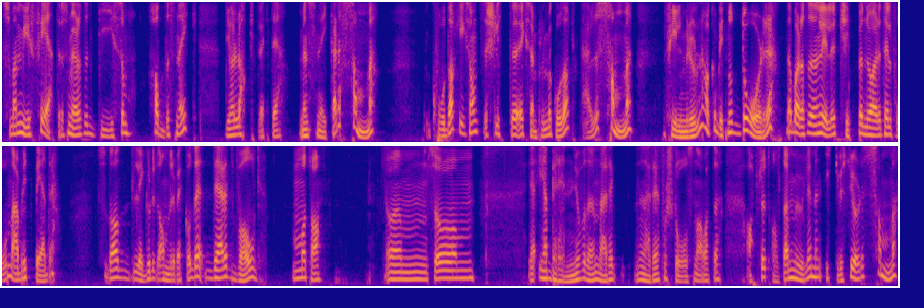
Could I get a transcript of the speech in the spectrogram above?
som er mye fetere, som gjør at de som hadde Snake, de har lagt vekk det. Men Snake er det samme. Kodak, ikke sant, slitte eksempelet med Kodak, det er jo det samme. Filmrullen har ikke blitt noe dårligere, det er bare at den lille chipen du har i telefonen er blitt bedre. Så da legger du det andre vekk. Og det, det er et valg man må ta. Um, så jeg, jeg, brenner jo for den der, den derre forståelsen av at det, absolutt alt er mulig, men ikke hvis du gjør det samme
